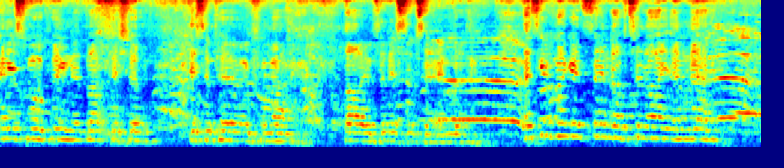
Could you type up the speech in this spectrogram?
any small thing that Blakfish are disappearing from our lives and it's upsetting, but let's give them a good send off tonight and uh,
